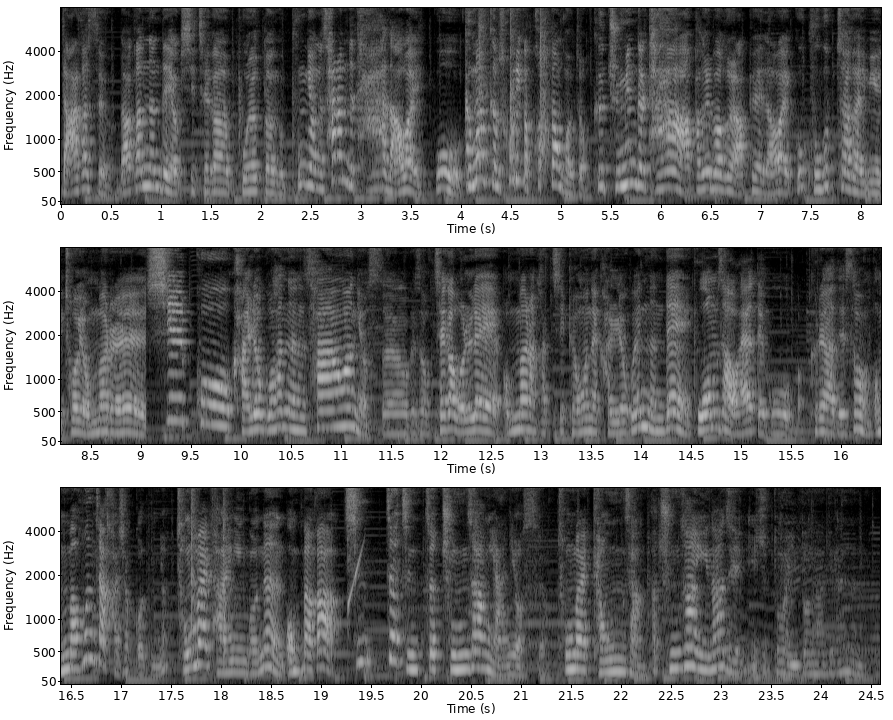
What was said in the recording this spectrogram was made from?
나갔어요. 나갔는데 역시 제가 보였던 그 풍경에 사람들 다 나와 있고 그만큼 소리가 컸던 거죠. 그 주민들 다 바글바글 앞에 나와 있고 구급차가 이미 저희 엄마를 싣고 가려고 하는 상황이었어요. 그래서 제가 원래 엄마랑 같이 병원에 가려고 했는데 보험사 와야 되고 막 그래야 돼서 엄마 혼자 가셨거든요. 정말 다행인 거는 엄마가 진짜 진짜 중상이 아니었어요. 정말 경상. 아, 중상이긴 하지. 2주 동안 입원하긴 했는데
